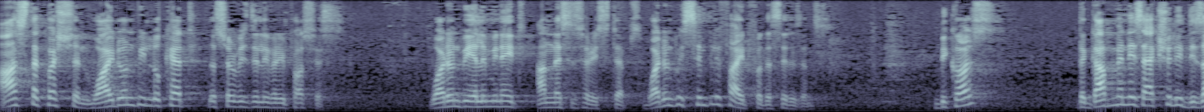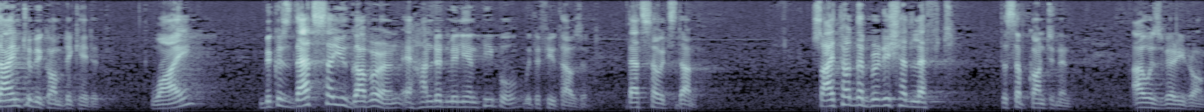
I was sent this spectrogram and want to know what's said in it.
asked the question why don't we look at the service delivery process? Why don't we eliminate unnecessary steps? Why don't we simplify it for the citizens? Because the government is actually designed to be complicated. Why? Because that's how you govern a 100 million people with a few thousand. That's how it's done. So I thought the British had left the subcontinent. I was very wrong.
